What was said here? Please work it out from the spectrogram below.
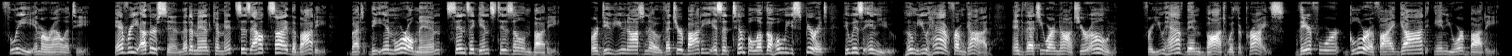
Flee immorality. Every other sin that a man commits is outside the body, but the immoral man sins against his own body. Or do you not know that your body is a temple of the Holy Spirit who is in you, whom you have from God, and that you are not your own? For you have been bought with a price. Therefore, glorify God in your body.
